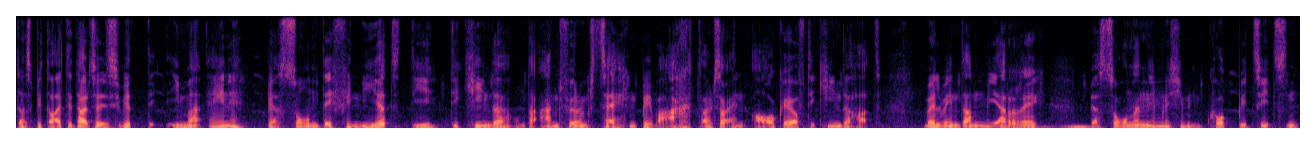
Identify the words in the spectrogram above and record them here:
Das bedeutet also, es wird immer eine Person definiert, die die Kinder unter Anführungszeichen bewacht, also ein Auge auf die Kinder hat. Weil wenn dann mehrere Personen nämlich im Cockpit sitzen,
